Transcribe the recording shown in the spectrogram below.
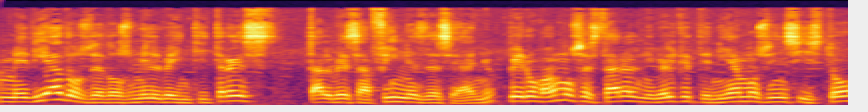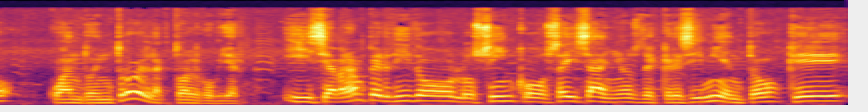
mediados de 2023, tal vez a fines de ese año, pero vamos a estar al nivel que teníamos, insisto, cuando entró el actual gobierno y se habrán perdido los 5 o 6 años de crecimiento que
